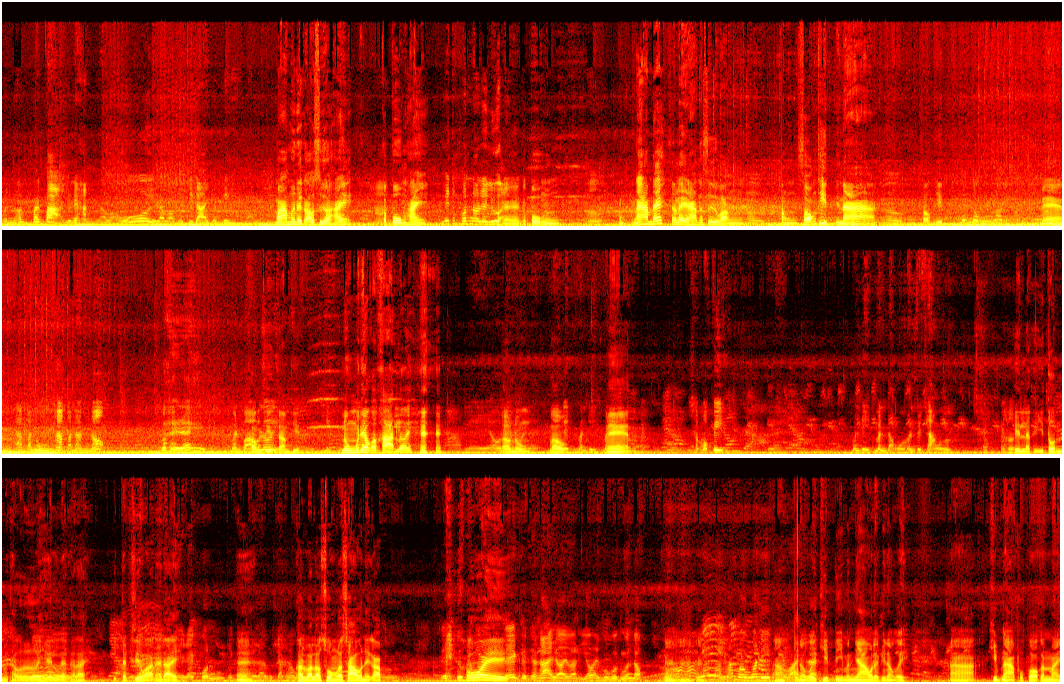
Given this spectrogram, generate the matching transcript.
มันเอาไปปะอยู่ในหันเราว่ะโอ้ยเราว่ามันจะได้จังดีมามื้อนี้ก็เอาเสื้อให้ กระโปรงให้มีทุกคนเอาเรื่อยเออกระโปรงๆเอองามเด้ซะแหละฮะก็ซื้อวังเออวังสองทิศนี่นะเออสองทิศเป็นนุ่งนั่นแม่นฮักกะนุ่งฮักกะนั่นเนาะไม่ได้ มันเบาสองเลทิศยสามทิศนุ่งมื้อเดียวก็ขาดเลย ขาดแล้วเรานุ่งเราเรามันดีดมันแม่นสมอปีมันดีดมันดองมันไปสั่งเห็นแล้วคืออีต้นไม่เท่าเอ้ยเห็นแล้วก็ได้คิดจักเสียว่าแน่ใด ได้คนจะกินได้ไปจักเราคันว่าเราสวงเราเศร้านี่ครับ เอ้ยโอ้ย เด็กก็จะให้ย่อยว่าย่อยบ่เบิ่งมันดอกเออเออเออ มามามาเบิ่งวันนี้เอ้าพี่น้องเอ้ยคลิปนี้มันยาวเลยพี่น้องเอ้ยอ่าคลิปหน้าพบพอกันใหม่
